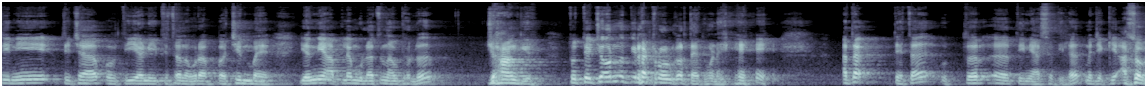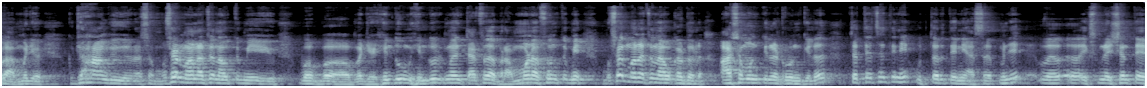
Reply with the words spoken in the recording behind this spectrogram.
तिने तिच्या ती आणि तिचा नवरा चिन्मय यांनी आपल्या मुलाचं नाव ठेवलं जहांगीर. तो त्याच्यावरनं तिला ट्रोल करतायत म्हणे. आता त्याचं उत्तर तिने असं दिलं म्हणजे की असो का म्हणजे जहांगीर असं मुसलमानाचं नाव तुम्ही ब ब म्हणजे हिंदू हिंदू म्हणजे त्याचं ब्राह्मण असून तुम्ही मुसलमानाचं नाव काढवलं असं म्हणून तिला ट्रोन केलं. तर त्याचं तिने उत्तर त्याने असं म्हणजे एक्सप्लेनेशन ते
